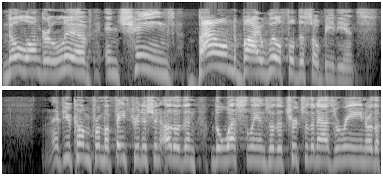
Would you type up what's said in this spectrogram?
no longer live in chains bound by willful disobedience if you come from a faith tradition other than the Wesleyans or the Church of the Nazarene or the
